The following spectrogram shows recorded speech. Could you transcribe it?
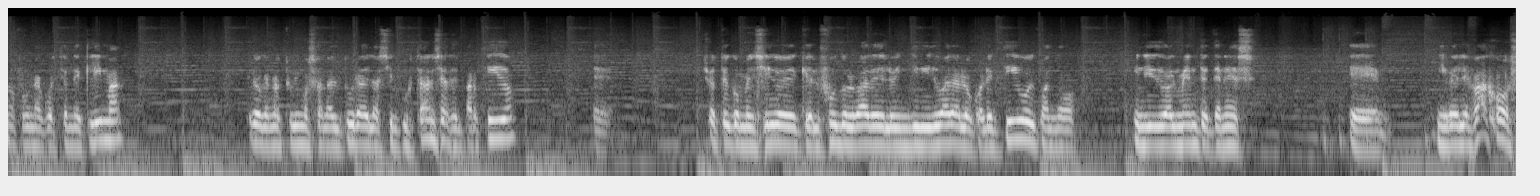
No fue una cuestión de clima, creo que no estuvimos a la altura de las circunstancias del partido. Eh, yo estoy convencido de que el fútbol va de lo individual a lo colectivo y cuando individualmente tenés eh, niveles bajos,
